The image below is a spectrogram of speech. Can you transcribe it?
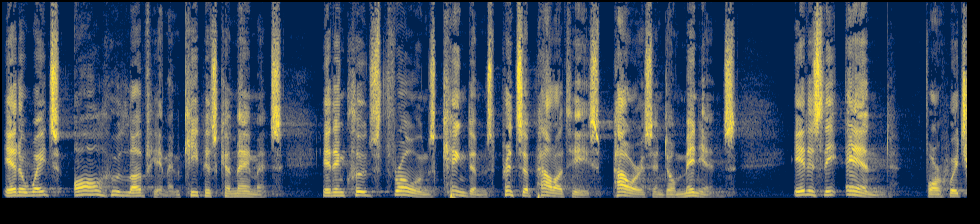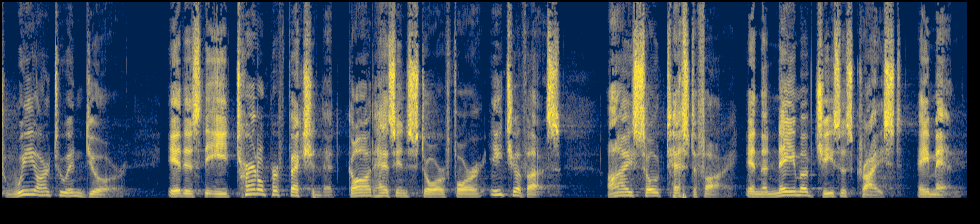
It awaits all who love him and keep his commandments. It includes thrones, kingdoms, principalities, powers, and dominions. It is the end for which we are to endure. It is the eternal perfection that God has in store for each of us. I so testify in the name of Jesus Christ. Amen.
